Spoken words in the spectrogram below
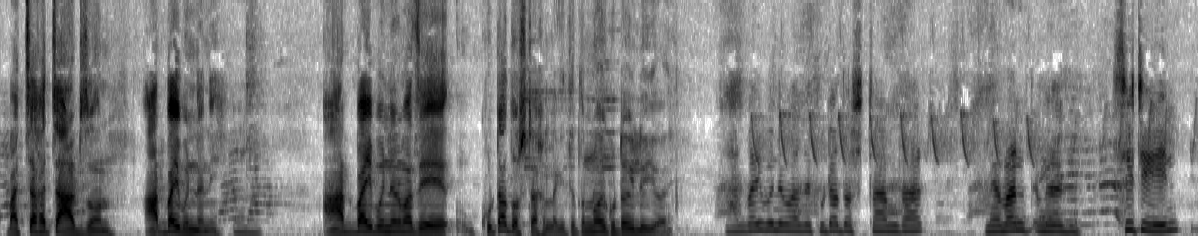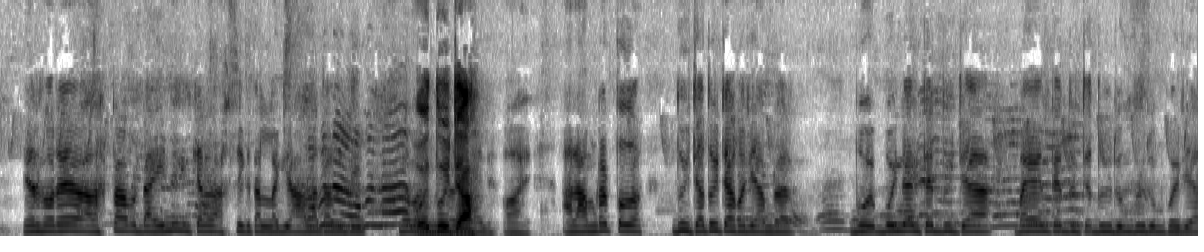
বাচ্চা কাচ্চা আটজন। আট ভাই বোন নানি আট ভাই বোনের মাঝে খুঁটা দশটা খেলা লাগে তো নয় খুঁটা হইলই হয়। আর ভাই বোনের মাঝে কুটা দশটা আমরা মেহমান সিটিন এরপরে একটা ডাইনিং কেন রাখছি তার লাগি আলাদা যদি ওই দুইটা। হয়। আর আমরা তো দুইটা দুইটা করি আমরা। বই আনতে দুইটা আনতে দুইটা দুই রুম দুই রুম করিয়া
